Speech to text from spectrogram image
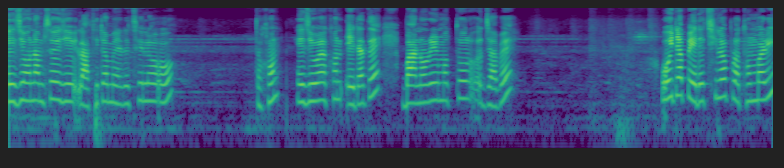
এই যে ও নামছে, ওই যে লাথিটা মেরেছিল ও। তখন এই যে ও এখন এটাতে বানরের মতো যাবে। ওইটা পেরেছিল প্রথমবারই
